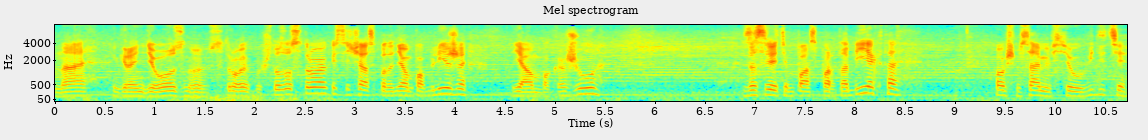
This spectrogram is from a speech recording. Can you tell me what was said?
на грандиозную стройку. Что за стройка сейчас? Подойдем поближе, я вам покажу. Засветим паспорт объекта. В общем, сами все увидите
